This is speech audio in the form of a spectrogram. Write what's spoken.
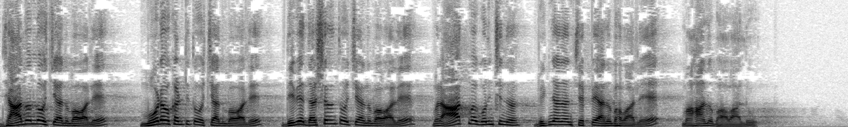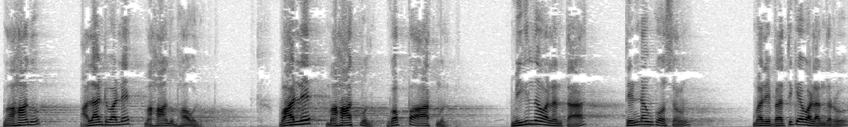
ధ్యానంలో వచ్చే అనుభవాలే మూడవ కంటితో వచ్చే అనుభవాలే దివ్య దర్శనంతో వచ్చే అనుభవాలే మరి ఆత్మ గురించిన విజ్ఞానాన్ని చెప్పే అనుభవాలే మహానుభావాలు. మహాను అలాంటి వాళ్ళే మహానుభావులు. వాళ్ళే మహాత్ములు గొప్ప ఆత్ములు. మిగిలిన వాళ్ళంతా తినడం కోసం మరి బ్రతికే వాళ్ళందరూ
